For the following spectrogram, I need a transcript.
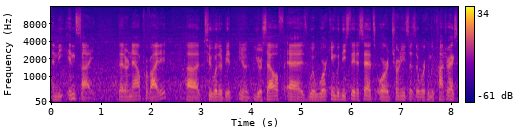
and the insight that are now provided uh, to whether it be you know yourself as we're working with these data sets or attorneys as they're working with contracts,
